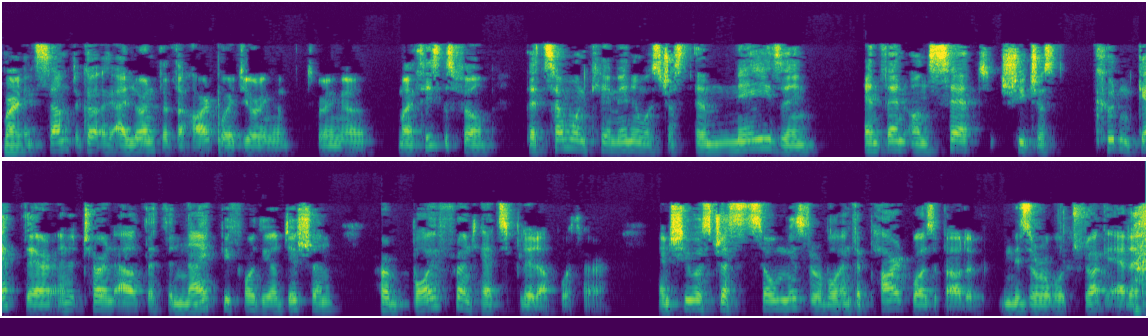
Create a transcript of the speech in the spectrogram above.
right. and some because I learned that the hard way during a, during a, my thesis film that someone came in and was just amazing, and then on set she just couldn't get there, and it turned out that the night before the audition, her boyfriend had split up with her. And she was just so miserable, and the part was about a miserable drug addict,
